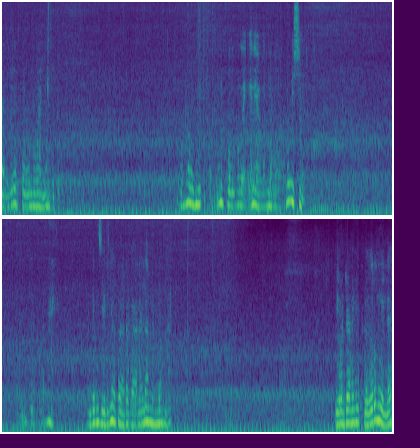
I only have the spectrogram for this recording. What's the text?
ഇറങ്ങി പോകുന്നതാണ് നമ്മളിനി ഇറങ്ങി പോകുന്നത് എങ്ങനെയാണെന്നുള്ളതാണ് വിഷയം. വണ്ടിക്ക് ചിരിഞ്ഞു കേട്ടോ എന്റെ കാലെല്ലാം നിന്നില്ല ഈ വണ്ടിയാണെങ്കിൽ കയറുന്നില്ലേ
